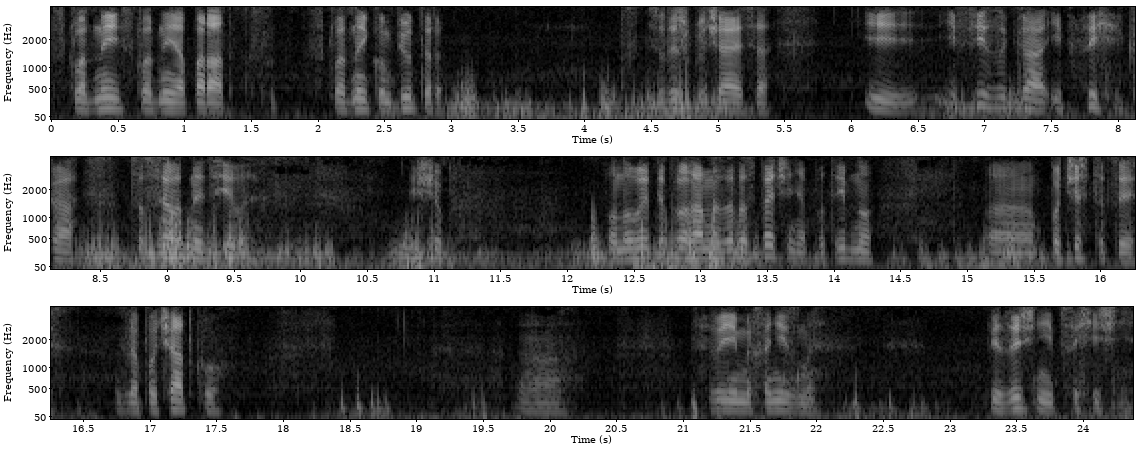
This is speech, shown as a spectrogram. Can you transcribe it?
складний, складний апарат, складний комп'ютер. Сюди ж включається і, і фізика, і психіка, це все одне ціле. І щоб оновити програмне забезпечення, потрібно е, почистити для початку е, свої механізми фізичні і психічні.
